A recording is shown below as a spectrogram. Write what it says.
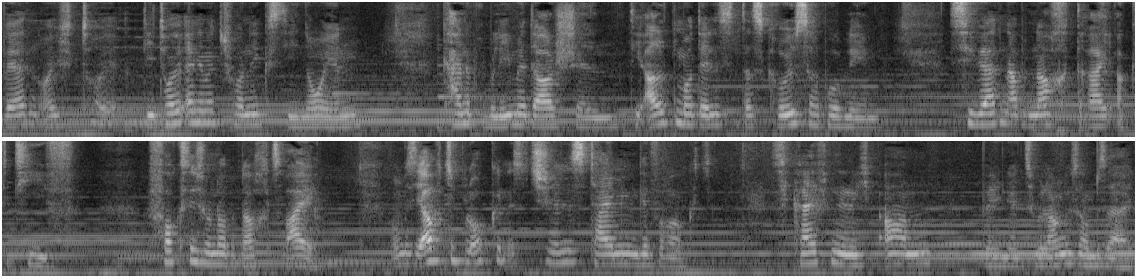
werden euch Toy, die Toy Animatronics, die neuen, keine Probleme darstellen. Die alten Modelle sind das größere Problem. Sie werden ab Nacht 3 aktiv. Foxy schon ab Nacht 2. Um sie abzublocken, ist schnelles Timing gefragt. Sie greifen nämlich an, wenn ihr zu langsam seid.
